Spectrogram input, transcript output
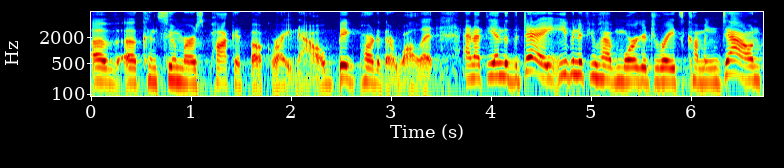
of a consumer's pocketbook right now, big part of their wallet. And at the end of the day, even if you have mortgage rates coming down,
